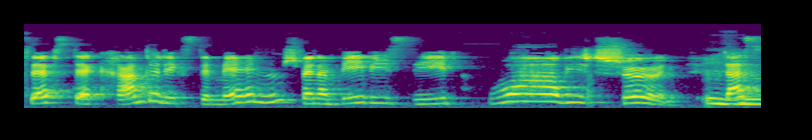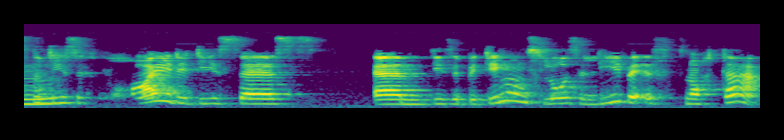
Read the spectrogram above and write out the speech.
Selbst der kranteligste Mensch, wenn ein Baby sieht, wow, wie schön, mhm. dass du diese Freude, dieses, ähm, diese bedingungslose Liebe ist noch da.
